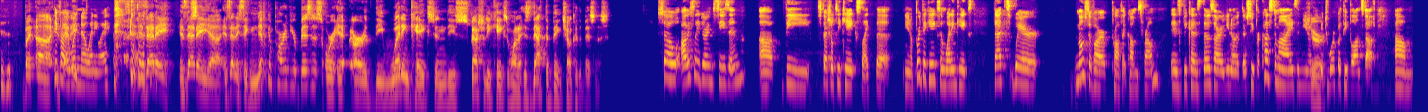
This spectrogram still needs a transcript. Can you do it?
but uh he probably wouldn't know anyway. is that a is that a uh, is that a significant part of your business? Or i- are the wedding cakes and the specialty cakes and whatnot is that the big chunk of the business? So obviously during season, uh, the specialty cakes like the you know birthday cakes and wedding cakes, that's where most of our profit comes from. Is because those are you know they're super customized and you know Sure. you get to work with people on stuff. Um,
